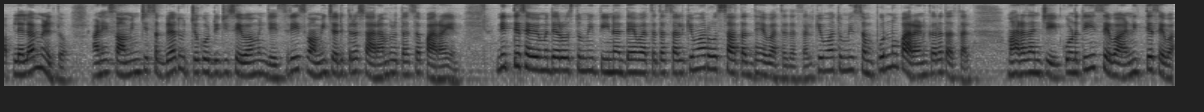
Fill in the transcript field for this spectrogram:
आपल्याला मिळतं. आणि स्वामींची सगळ्यात उच्च कोटीची सेवा म्हणजे श्री स्वामी चरित्र सारामृताचं पारायण. नित्यसेवेमध्ये रोज तुम्ही तीन अध्याय वाचत असाल किंवा रोज सात अध्याय वाचत असाल किंवा तुम्ही संपूर्ण पारायण करत असाल महाराजांची कोणतीही सेवा नित्यसेवा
